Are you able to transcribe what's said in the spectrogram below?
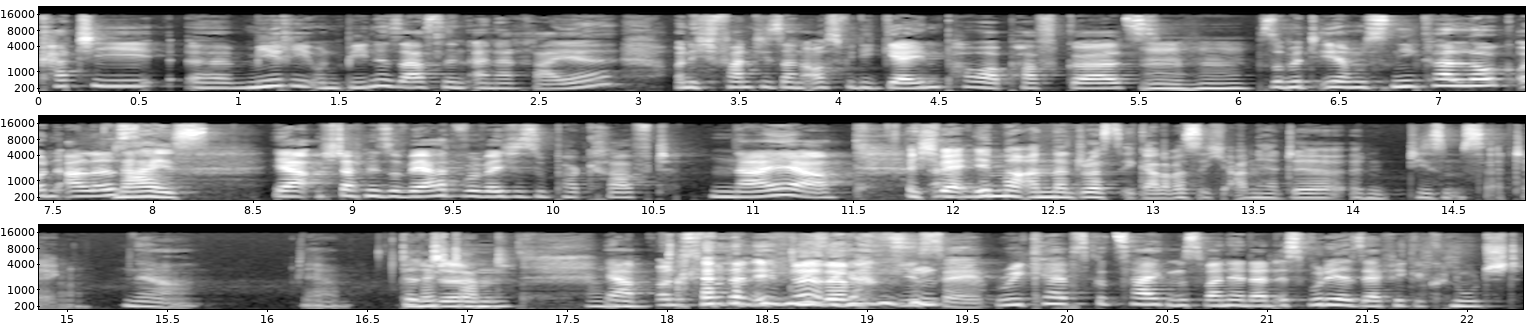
Kathi, äh, Miri und Biene saßen in einer Reihe und ich fand, die sahen aus wie die Gain Powerpuff Girls. So mit ihrem Sneaker-Look und alles. Nice. Ja, ich dachte mir so, wer hat wohl welche Superkraft? Naja. Ich wäre immer underdressed, egal was ich anhätte in diesem Setting. Ja. Ja. Nüchtern. Ja, und es wurde dann eben diese ganzen. Recaps gezeigt und es waren ja dann, es wurde ja sehr viel geknutscht.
